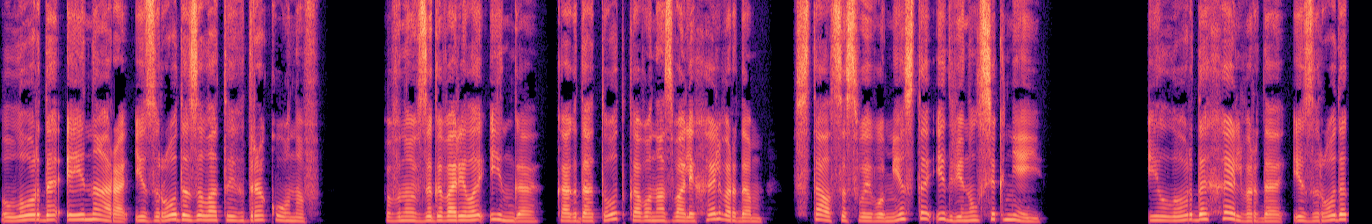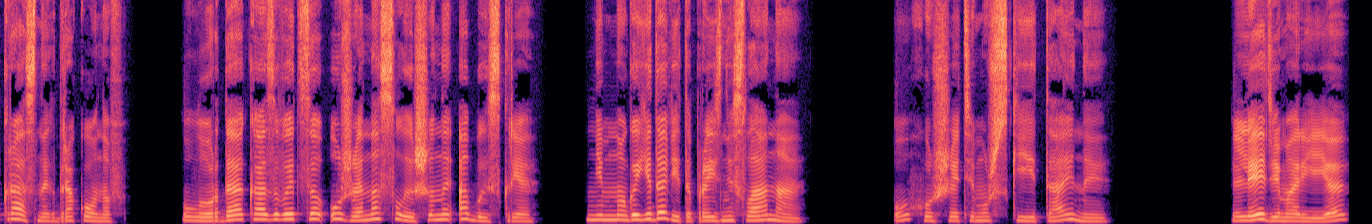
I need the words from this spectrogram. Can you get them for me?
лорда Эйнара из рода Золотых Драконов», Вновь заговорила Инга, когда тот, кого назвали Хельвардом, встал со своего места и двинулся к ней. И лорда Хельварда из рода Красных Драконов. Лорда, оказывается, уже наслышаны об искре. Немного ядовито произнесла она. Ох уж эти мужские тайны. «Леди Мария!»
